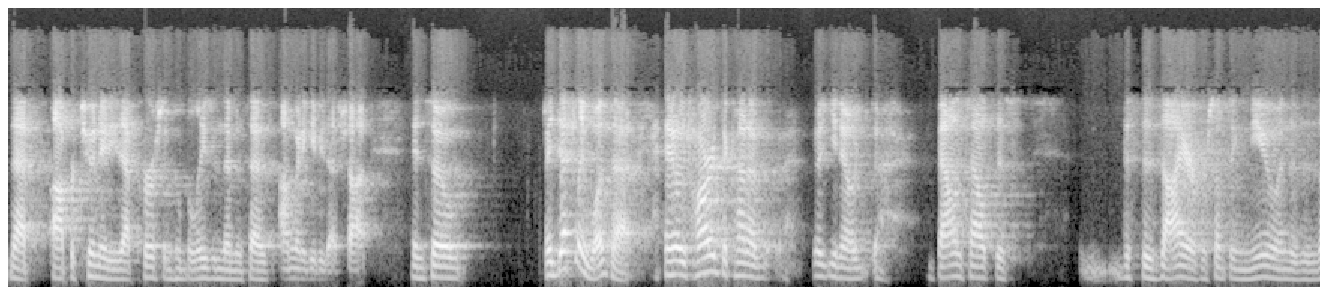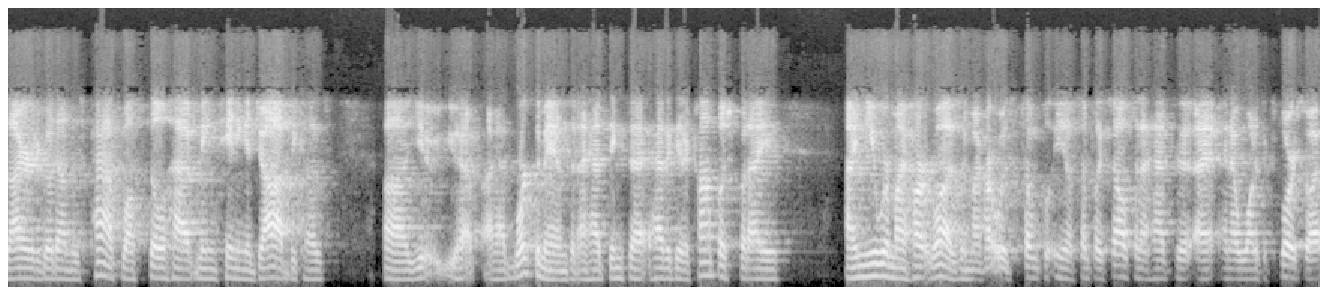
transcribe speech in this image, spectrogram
that opportunity, that person who believes in them and says, I'm going to give you that shot. And so it definitely was that. And it was hard to kind of, you know, balance out this, this desire for something new and the desire to go down this path while still have maintaining a job because uh, you you have I had work demands and I had things that had to get accomplished, but I I knew where my heart was, and my heart was some you know someplace else, and I had to I, and I wanted to explore. So I,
